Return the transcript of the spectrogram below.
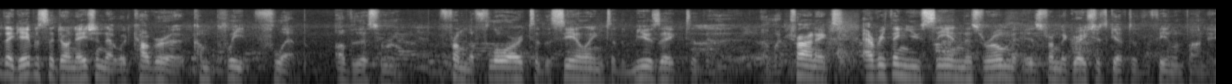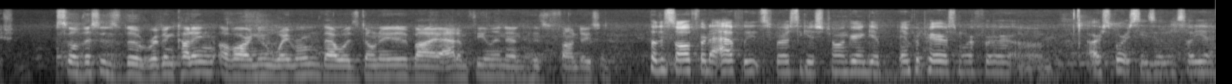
they gave us a donation that would cover a complete flip of this room. From the floor to the ceiling to the music to the electronics. Everything you see in this room is from the gracious gift of the Thielen Foundation. So this is the ribbon cutting of our new weight room that was donated by Adam Thielen and his foundation. So this is all for the athletes, for us to get stronger and get and prepare us more for um, our sports season. So yeah.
